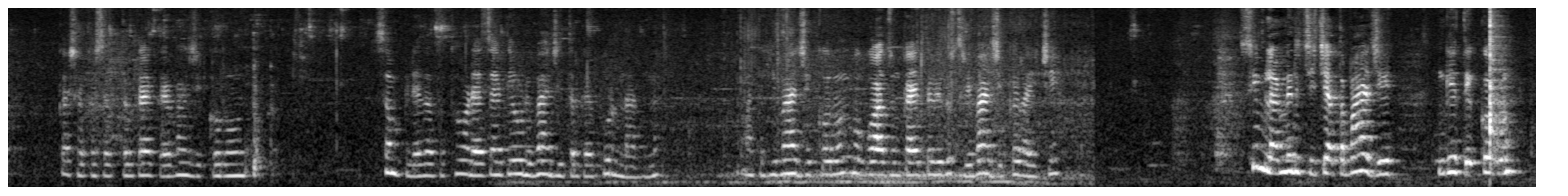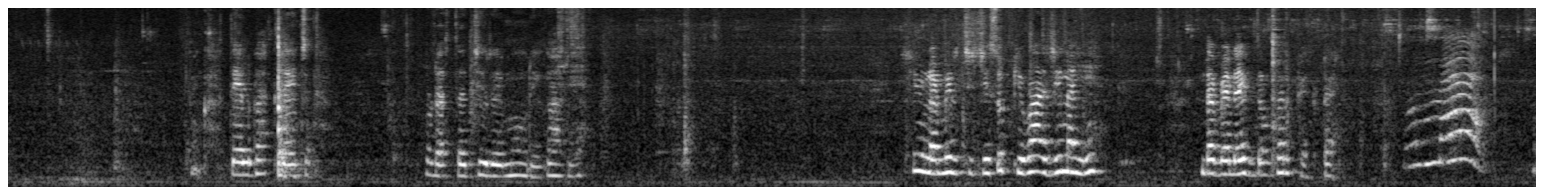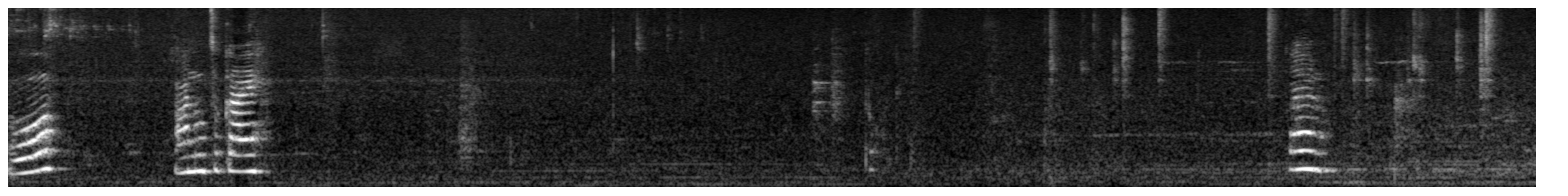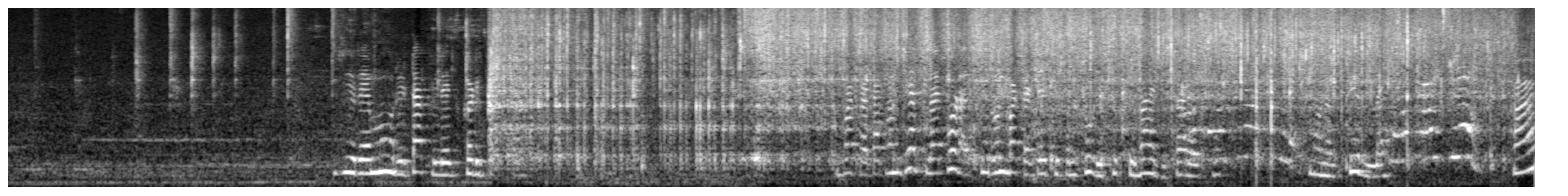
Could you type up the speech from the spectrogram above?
कशा कशात तर काय काय भाजी करून संपल्यात. आता थोड्याच आहेत एवढी भाजी तर काय पुरणार ना. आता ही भाजी करून बघू अजून काहीतरी दुसरी भाजी करायची. शिमला मिरचीची आता भाजी घेते करून. तेल घातलं याच्यात. थोडासा जिरे मोहरी घालूया शिमला मिरचीची सुकी भाजी नाही. डब्याला एकदम परफेक्ट आहे. हो. ओ आणूच काय आणू? जिरे मोहरी टाकलेत कडीपत्ता. बटाटा थोडा चिरून बटाट्याची पण थोडी सुकी भाजी करायची. म्हणून चिरलाय. हा?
